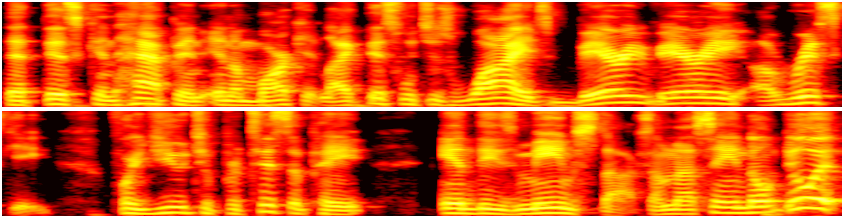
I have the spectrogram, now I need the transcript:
that this can happen in a market like this, which is why it's very, very uh, risky for you to participate in these meme stocks. I'm not saying don't do it.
